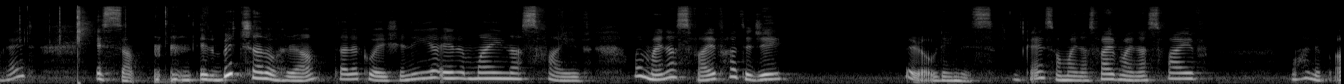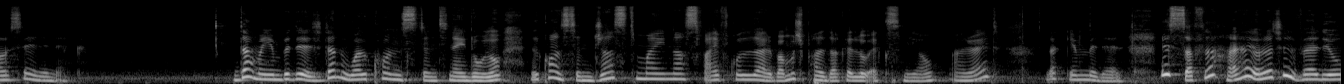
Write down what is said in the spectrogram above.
Right? Issa, il-biċċa l-oħra tal-equation hija il-minus 5. U l-minus 5 ħad iġi fir-row li jmiss. Okay, so minus 5, minus 5, u ħanibqaw sejrin hekk. Da ma jinbidilx, dan huwa l-constant ngħidulu, il-constant just minus 5 kull darba, mhux bħal dak kellu x miegħu, alright? Dak jinbidel. Issa fl-aħħar ħajħroġ il-value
